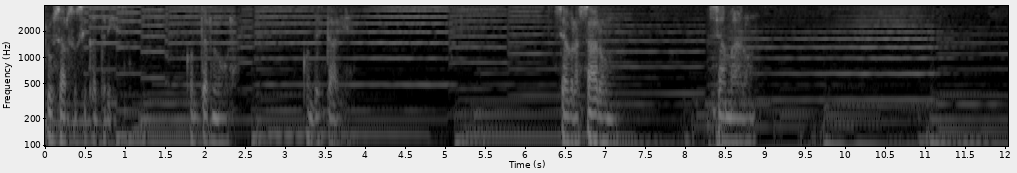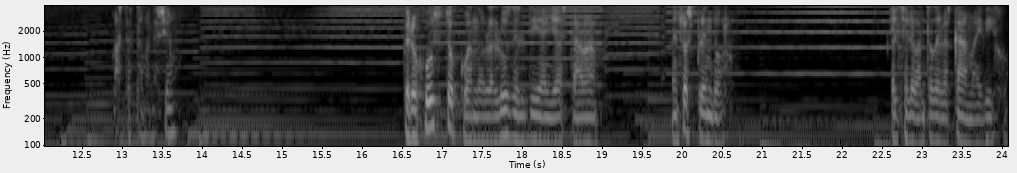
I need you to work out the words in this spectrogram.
cruzar su cicatriz con ternura, con detalle. Se abrazaron, se amaron, hasta que amaneció. Pero justo cuando la luz del día ya estaba en su esplendor, él se levantó de la cama y dijo,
